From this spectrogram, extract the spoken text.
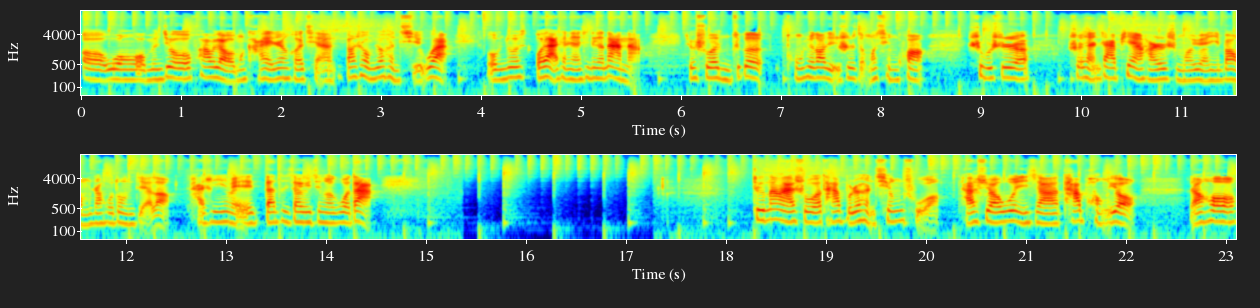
呃，我我们就花不了我们卡里任何钱。当时我们就很奇怪，我们就我俩先联系那个娜娜，就说你这个同学到底是怎么情况？是不是涉嫌诈骗，还是什么原因把我们账户冻结了？还是因为单次交易金额过大？这个娜娜说她不是很清楚，她需要问一下她朋友。然后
